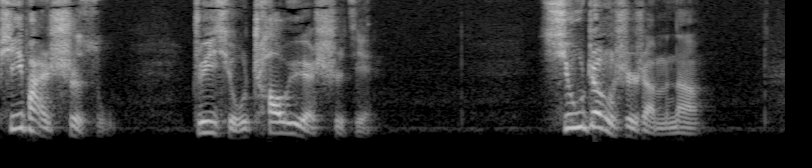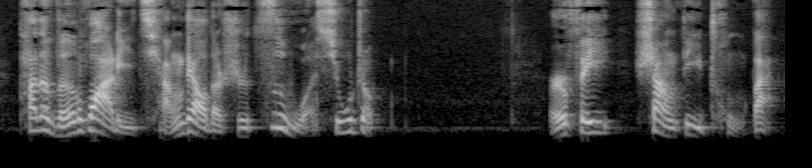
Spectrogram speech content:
批判世俗，追求超越世界。修正是什么呢？它的文化里强调的是自我修正。而非上帝崇拜。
